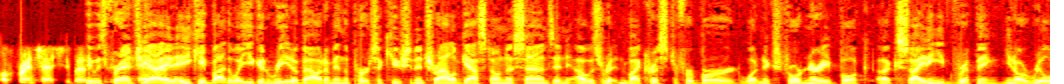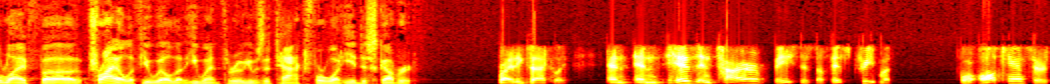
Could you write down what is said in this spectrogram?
or French actually, but He was French, yeah. And he came. By the way, you can read about him in the Persecution and Trial of Gaston Naessens, and it was written by Christopher Bird. What an extraordinary book, uh, exciting, gripping. You know, a real life uh, trial, if you will, that he went through. He was attacked for what he had discovered. Right, exactly. And and his entire basis of his treatment for all cancers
